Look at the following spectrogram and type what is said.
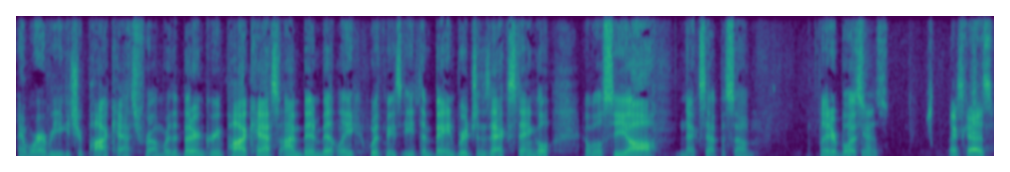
and wherever you get your podcast from. We're the Bettor and Green Podcast. I'm Ben Bentley. With me is Ethan Bainbridge and Zach Stengel. And we'll see y'all next episode. Later, boys. Thanks, guys. Thanks, guys.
